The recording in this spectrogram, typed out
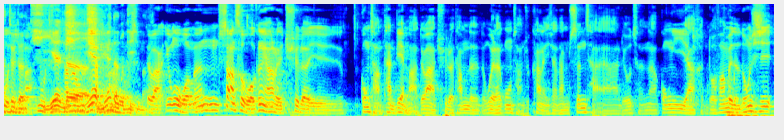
目的嘛，体验的体验的目的对吧？因为我们上次我跟杨磊去了工厂探店嘛，对吧？去了他们的未来工厂去看了一下他们生产啊、流程啊、工艺啊很多方面的东西。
